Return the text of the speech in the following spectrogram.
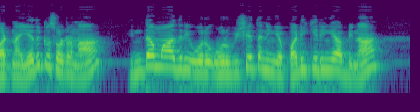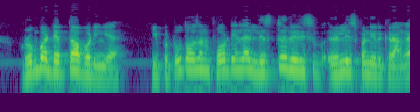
பட் நான் எதுக்கு சொல்கிறேன்னா இந்த மாதிரி ஒரு ஒரு விஷயத்தை நீங்கள் படிக்கிறீங்க அப்படின்னா ரொம்ப டெப்த்தாக படிங்க. இப்போ டூ தௌசண்ட் ஃபோர்டீனில் லிஸ்ட்டு ரிலீஸ் ரிலீஸ் பண்ணியிருக்கிறாங்க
